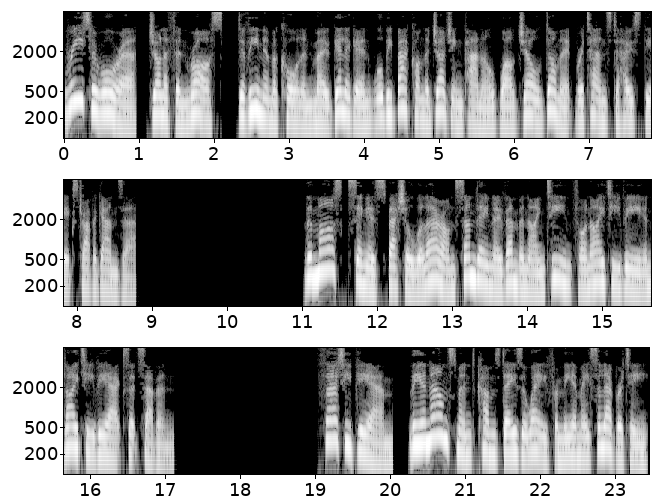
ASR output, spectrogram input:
Rita Ora, Jonathan Ross, Davina McCall and Mo Gilligan will be back on the judging panel while Joel Dommett returns to host the extravaganza. The Masked Singers special will air on Sunday, November 19 on ITV and ITVX at 7.30 p.m. The announcement comes days away from the I'm a Celebrity.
